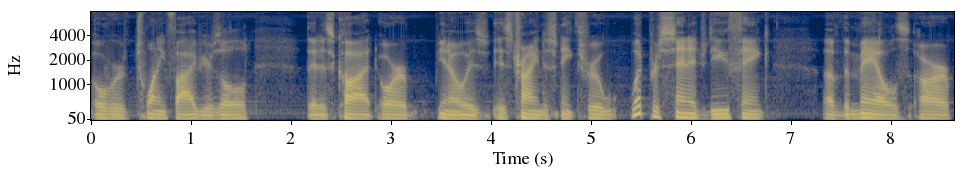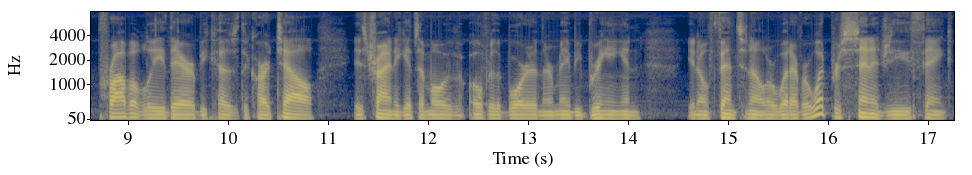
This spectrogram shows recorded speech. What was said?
over 25 years old that is caught or, you know, is is trying to sneak through, what percentage do you think of the males are probably there because the cartel is trying to get them over, over the border and they're maybe bringing in, you know, fentanyl or whatever? What percentage do you think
